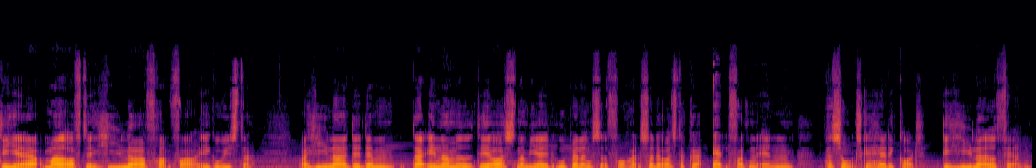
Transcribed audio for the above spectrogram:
det er meget ofte healere frem for egoister. Og healer er det dem, der ender med, det er også, når vi er i et ubalanceret forhold, så er det også der gør alt for, at den anden person skal have det godt. Det healer adfærden.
